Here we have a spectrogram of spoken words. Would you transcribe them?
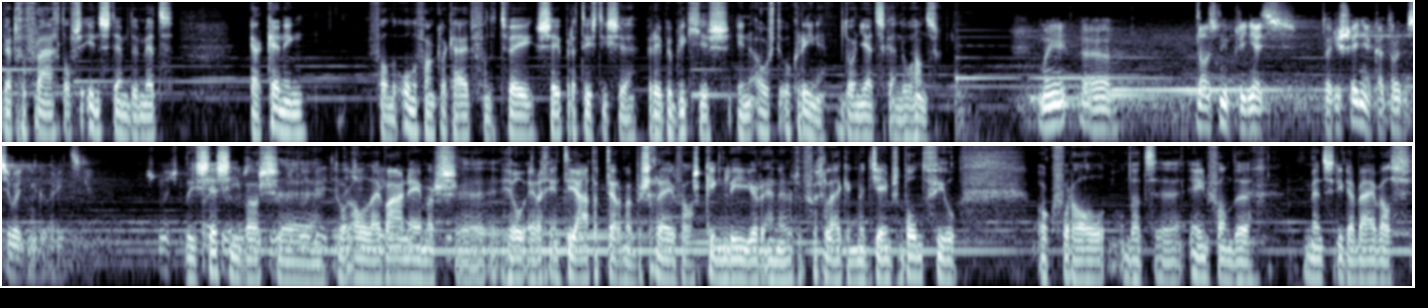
werd gevraagd of ze instemden met erkenning van de onafhankelijkheid van de twee separatistische republiekjes in Oost-Oekraïne, Donetsk en Luhansk. Мы э, должны принять то решение, о котором сегодня говорится. Die sessie was uh, door allerlei waarnemers uh, heel erg in theatertermen beschreven als King Lear en de vergelijking met James Bond viel. Ook vooral omdat uh, een van de mensen die daarbij was,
